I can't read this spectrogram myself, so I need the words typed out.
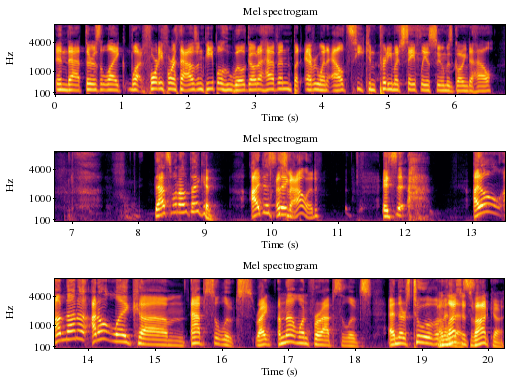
in that there's like what forty four thousand people who will go to heaven, but everyone else he can pretty much safely assume is going to hell? That's what I'm thinking. I just That's think valid. it's uh, I don't I'm not a I don't like um absolutes, right? I'm not one for absolutes. And there's two of them in Unless it's vodka.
